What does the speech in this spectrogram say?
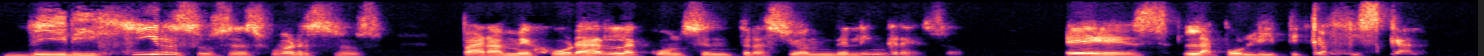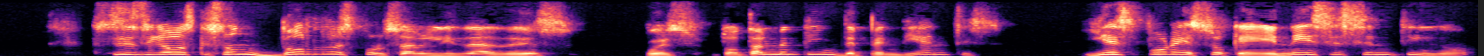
dirigir sus esfuerzos para mejorar la concentración del ingreso es la política fiscal. Entonces, digamos que son dos responsabilidades pues totalmente independientes. Y es por eso que en ese sentido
